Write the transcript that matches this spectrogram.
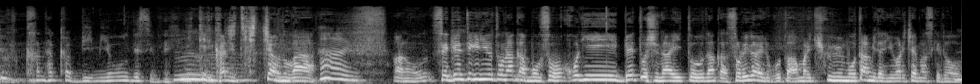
なかなか微妙ですよね、一気に舵切っちゃうのが、はい、あの世間的に言うと、なんかもうそこにベットしないと、なんかそれ以外のことはあんまり聞く耳持たんみたいに言われちゃいますけど、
